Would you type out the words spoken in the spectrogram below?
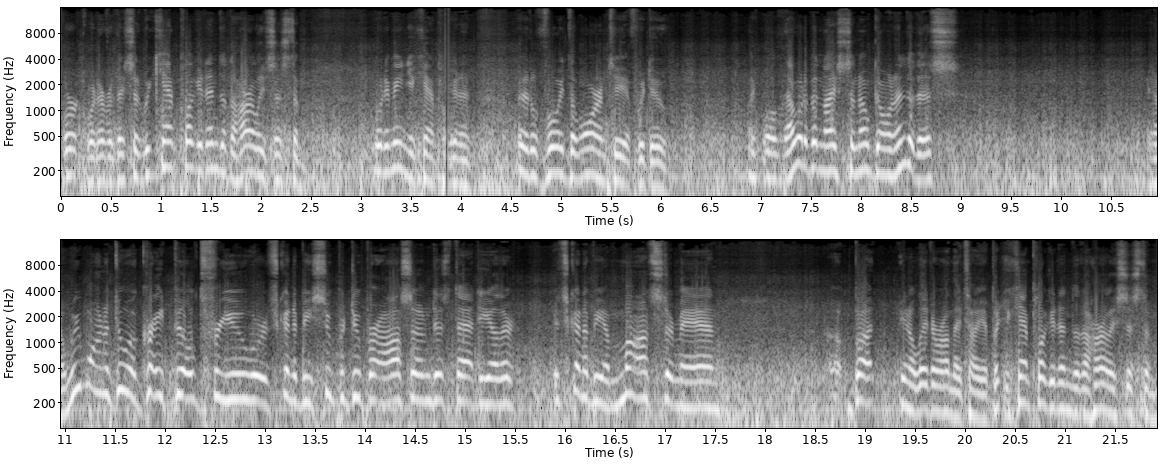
work, whatever. They said, we can't plug it into the Harley system. What do you mean you can't plug it in? It'll void the warranty if we do. Like, well, that would have been nice to know going into this. You know, we want to do a great build for you where it's going to be super duper awesome, this, that, the other. It's going to be a monster, man. Uh, but, you know, later on they tell you, but you can't plug it into the Harley system.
